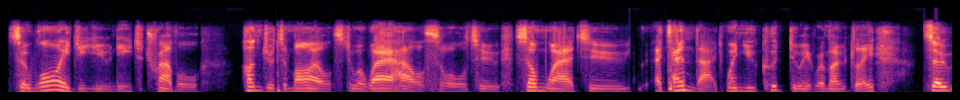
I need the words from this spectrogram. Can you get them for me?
So why do you need to travel hundreds of miles to a warehouse or to somewhere to attend that when you could do it remotely. So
